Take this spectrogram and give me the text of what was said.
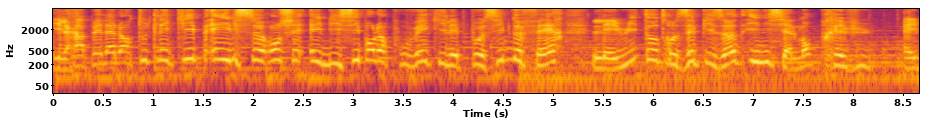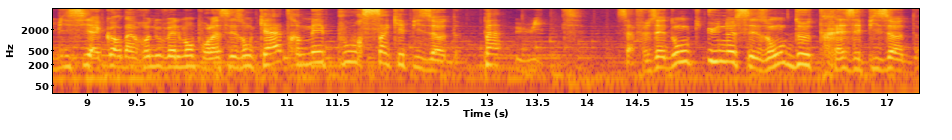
Il rappelle alors toute l'équipe et il se rend chez ABC pour leur prouver qu'il est possible de faire les 8 autres épisodes initialement prévus. ABC accorde un renouvellement pour la saison 4 mais pour 5 épisodes, pas 8. Ça faisait donc une saison de 13 épisodes.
